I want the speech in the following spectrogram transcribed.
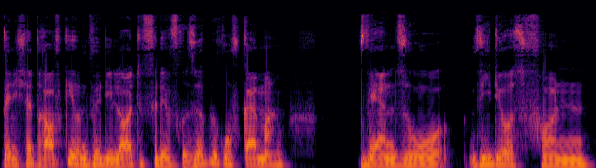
wenn ich da drauf gehe und will die Leute für den Friseurberuf geil machen, wären so Videos von,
